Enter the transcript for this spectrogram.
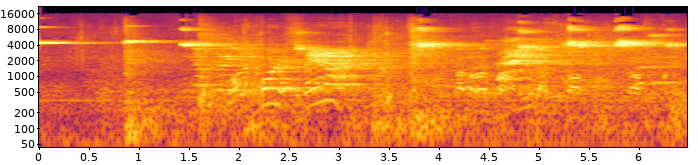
On the corner, Savannah. Uh-oh, that's wrong. You got to talk to yourself.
